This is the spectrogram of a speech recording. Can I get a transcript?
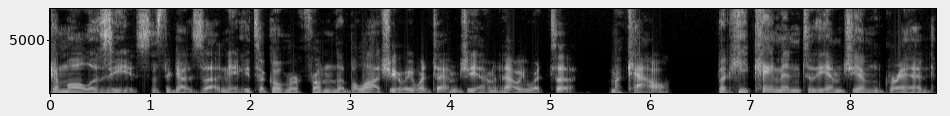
Gamal Aziz is the guy's uh, name. He took over from the Bellagio. He went to MGM and now he went to Macau. But he came into the MGM Grand.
